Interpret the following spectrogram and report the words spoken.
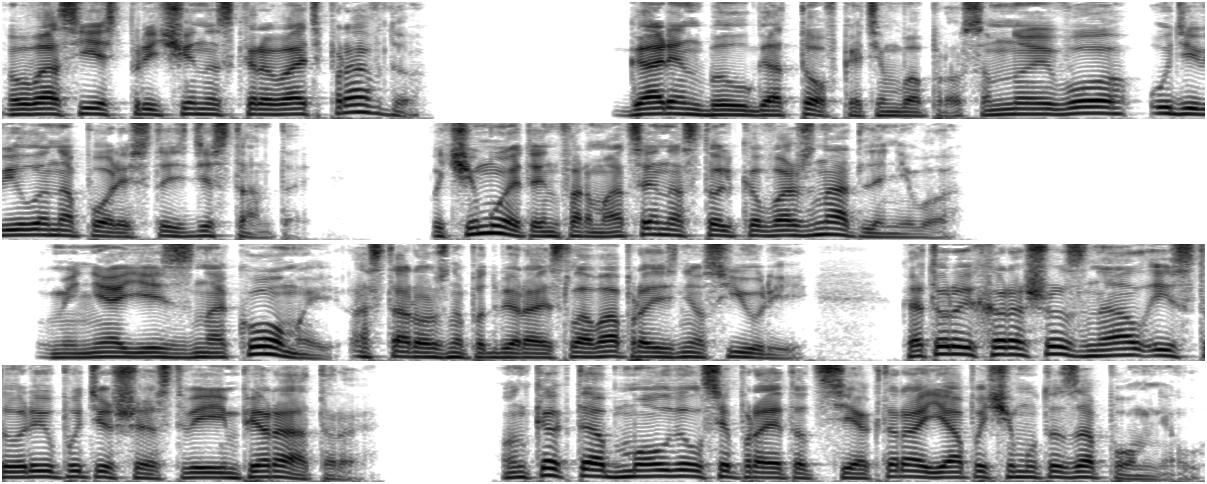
«У вас есть причины скрывать правду?» Гарин был готов к этим вопросам, но его удивила напористость дистанта. Почему эта информация настолько важна для него? «У меня есть знакомый», – осторожно подбирая слова, произнес Юрий, который хорошо знал историю путешествия императора. Он как-то обмолвился про этот сектор, а я почему-то запомнил.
